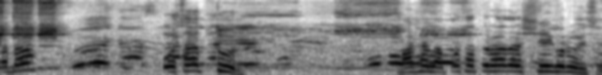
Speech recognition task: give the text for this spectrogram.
কত? পঁচাত্তর। মাসাল্লাহ পঁচাত্তর হাজার সেই করে হয়েছে।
